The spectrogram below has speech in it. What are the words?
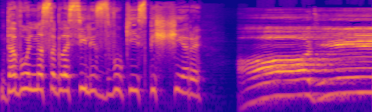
Довольно согласились звуки из пещеры. Один!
